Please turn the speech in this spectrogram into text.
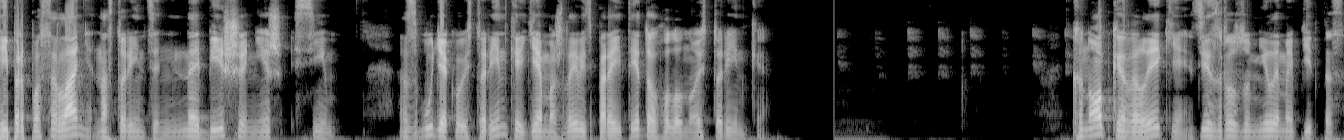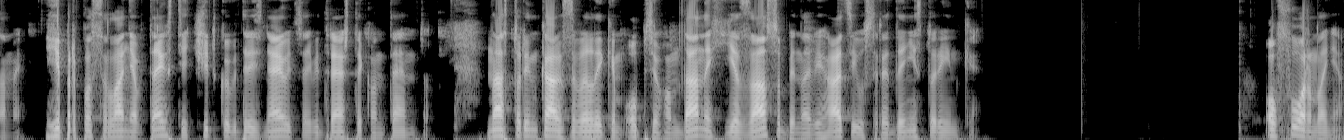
Гіперпосилань на сторінці не більше, ніж 7. З будь-якої сторінки є можливість перейти до головної сторінки. Кнопки великі зі зрозумілими підписами. Гіперпосилання в тексті чітко відрізняються від решти контенту. На сторінках з великим обсягом даних є засоби навігації у середині сторінки. Оформлення.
